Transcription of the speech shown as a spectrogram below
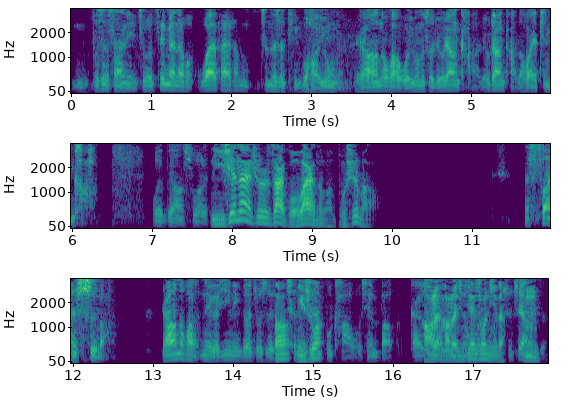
嗯，不是三里，就是这边的话，WiFi 他们真的是挺不好用的。然后的话，我用的是流量卡，流量卡的话也挺卡，我也不想说了。你现在是在国外呢吗？不是吧？那算是吧。然后的话，那个英林哥就是啊，你说不卡，我先把该好嘞，好嘞，你先说你的，是这样子。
